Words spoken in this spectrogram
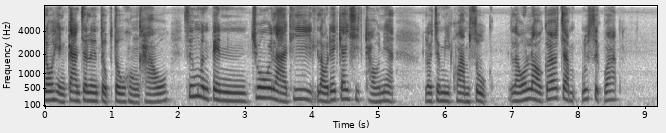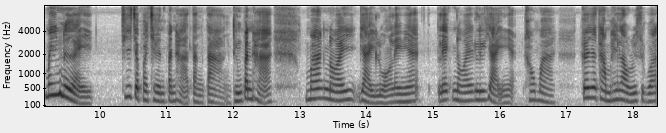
เราเห็นการเจริญเติบโตของเขา ซึ่งมันเป็นช่วงเวลาที่เราได้ใกล้ชิดเขาเนี่ย เราจะมีความสุข แล้วเราก็จะรู้สึกว่าไม่เหนื่อยที่จะเผชิญปัญหาต่างๆ ถึงปัญหามากน้อยใหญ่หลวงอะไรเนี้ย เล็กน้อยหรือใหญ่เนี่ยเข้ามา ก็จะทำให้เรารู้สึกว่า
